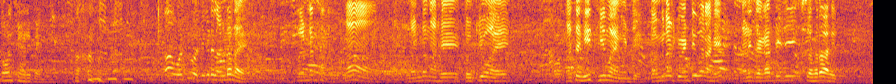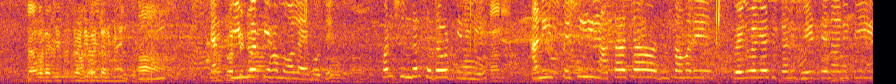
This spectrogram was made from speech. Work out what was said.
दोन शहरे पाहिजे. हां वरती वर तिकडे लंडन आहे. लंडन हां. लंडन आहे टोकियो आहे. अच्छा ही थीम आहे म्हणजे. टर्मिनल ट्वेंटी वन आहे आणि जगातली जी शहरं आहेत त्यावर ट्वेंटी वन टर्मिनल हां. त्या थीमवरती हा मॉल आहे बहुतेक. पण सुंदर सजावट केलेली आहे. आणि स्पेशली नाताळच्या दिवसामध्ये वेगवेगळ्या ठिकाणी भेट देणं आणि ती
